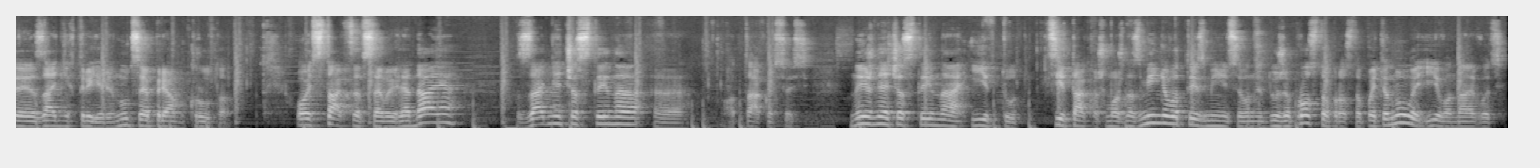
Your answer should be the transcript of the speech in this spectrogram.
е, задніх тригерів. Ну це прям круто. Ось так це все виглядає. Задня частина. Е, отак ось ось. нижня частина і тут. Ці також можна змінювати. Змінюються вони дуже просто, просто потягнули і вона ось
